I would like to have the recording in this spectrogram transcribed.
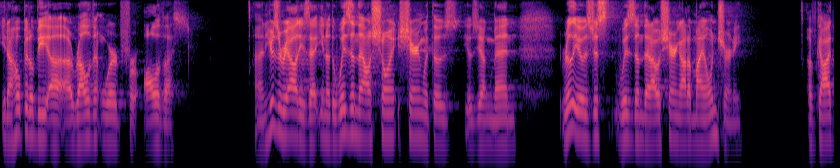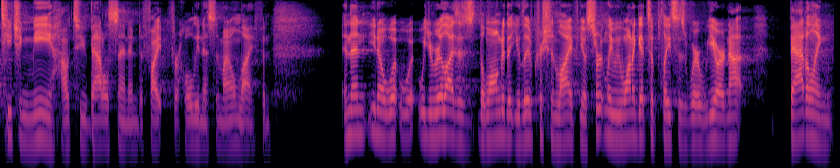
you know, I hope it'll be a, a, relevant word for all of us. And here's the reality is that, you know, the wisdom that I was showing, sharing with those, those young men, really it was just wisdom that I was sharing out of my own journey of God teaching me how to battle sin and to fight for holiness in my own life. And and then, you know, what, what, what you realize is the longer that you live Christian life, you know, certainly we want to get to places where we are not battling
